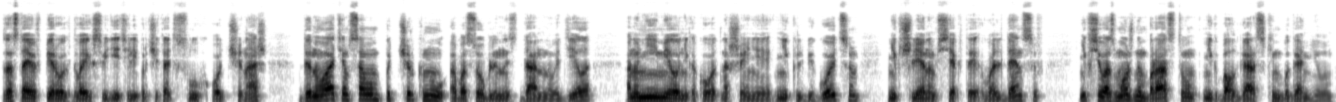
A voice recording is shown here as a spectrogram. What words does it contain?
Заставив первых двоих свидетелей прочитать вслух «Отче наш», Денуа тем самым подчеркнул обособленность данного дела, оно не имело никакого отношения ни к альбегойцам, ни к членам секты вальденцев, ни к всевозможным братствам, ни к болгарским богомилам.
